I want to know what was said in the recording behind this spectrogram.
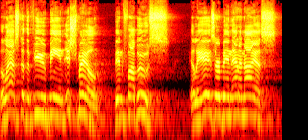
the last of the few being Ishmael ben Fabus, Eleazar ben Ananias,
